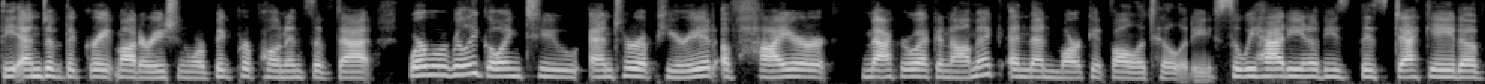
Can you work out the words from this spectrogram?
the end of the great moderation we're big proponents of that where we're really going to enter a period of higher macroeconomic and then market volatility so we had you know these this decade of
